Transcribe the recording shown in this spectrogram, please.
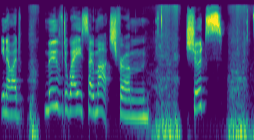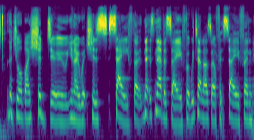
you know, I'd moved away so much from shoulds the job I should do, you know, which is safe, though it's never safe, but we tell ourselves it's safe. And,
